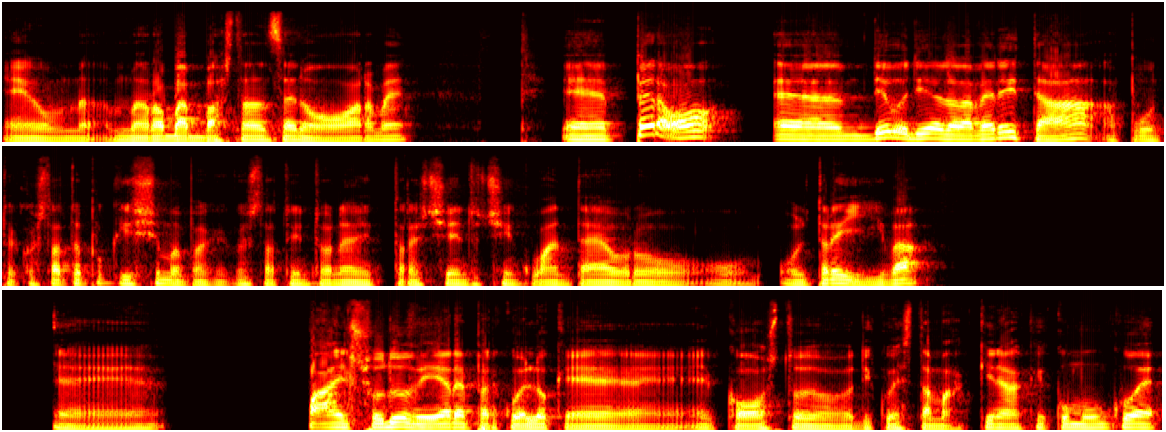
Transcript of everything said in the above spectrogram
è una, una roba abbastanza enorme. Eh, però eh, devo dire la verità appunto è costato pochissimo perché è costato intorno ai 350 euro oltre IVA. Eh, fa il suo dovere per quello che è il costo di questa macchina, che comunque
